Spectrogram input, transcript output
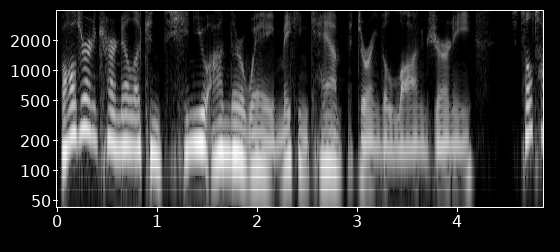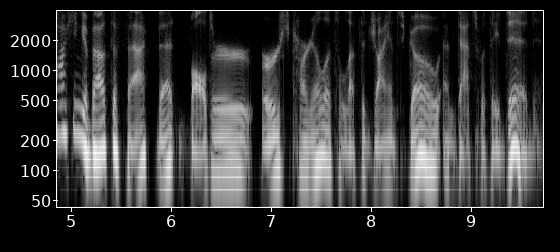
Balder and Karnilla continue on their way, making camp during the long journey, still talking about the fact that Balder urged Karnilla to let the giants go, and that's what they did.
